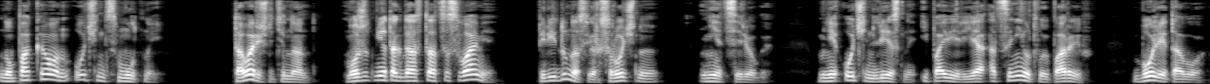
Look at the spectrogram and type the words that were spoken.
но пока он очень смутный. Товарищ лейтенант, может мне тогда остаться с вами? Перейду на сверхсрочную. Нет, Серега. Мне очень лестно, и поверь, я оценил твой порыв. Более того,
